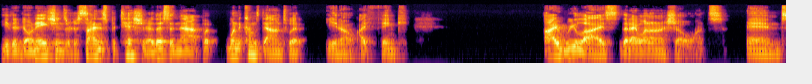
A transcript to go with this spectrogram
either donations or to sign this petition or this and that. But when it comes down to it, you know, I think I realized that I went on a show once and,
